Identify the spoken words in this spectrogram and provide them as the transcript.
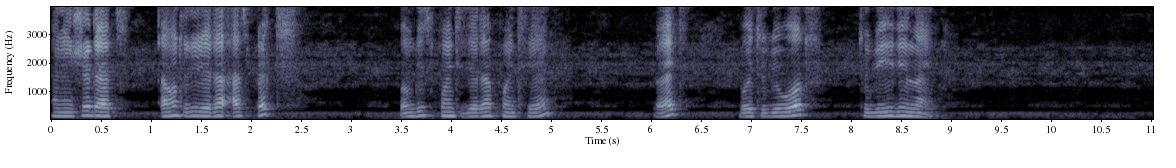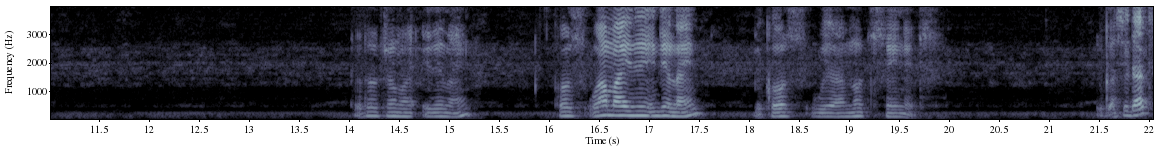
and ensure that I want to do the other aspect from this point to the other point here right? But it will be what? To be hidden line. So don't draw my hidden line? Because why am I using hidden line? Because we are not seeing it you can see that?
